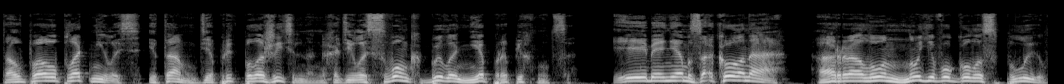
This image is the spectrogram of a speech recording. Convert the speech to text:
Толпа уплотнилась, и там, где предположительно находилась Свонг, было не пропихнуться. «Именем закона!» Орал он, но его голос плыл,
